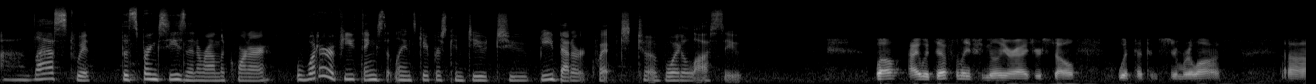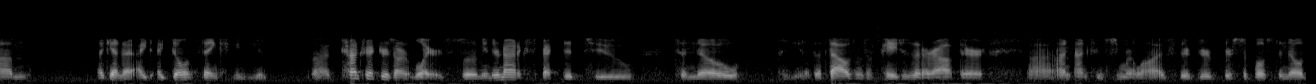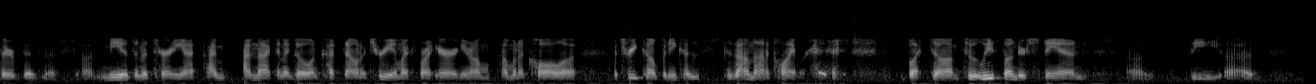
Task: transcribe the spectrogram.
Uh, last, with the spring season around the corner, what are a few things that landscapers can do to be better equipped to avoid a lawsuit? Well, I would definitely familiarize yourself with the consumer laws. Um, again, I, I, don't think uh, contractors aren't lawyers, so I mean they're not expected to to know you know the thousands of pages that are out there uh, on, on consumer laws. They're, they're, they're supposed to know their business. Uh, me as an attorney, I, I'm I'm not going to go and cut down a tree in my front yard. You know, I'm I'm going to call a a tree company because because I'm not a climber. but um, to at least understand uh, the uh,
